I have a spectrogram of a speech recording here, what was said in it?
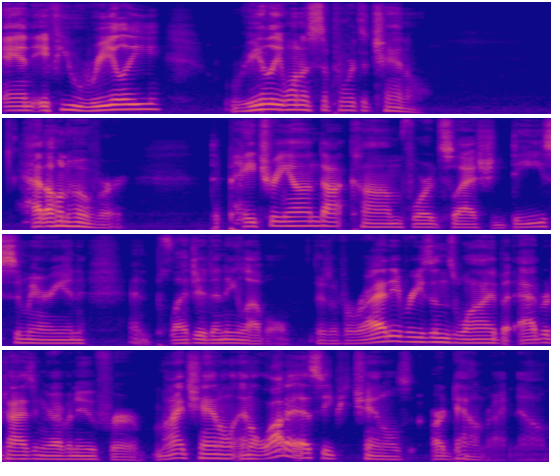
and if you really, really want to support the channel, head on over to patreon.com forward slash dsumerian and pledge at any level. There's a variety of reasons why, but advertising revenue for my channel and a lot of SCP channels are down right now.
